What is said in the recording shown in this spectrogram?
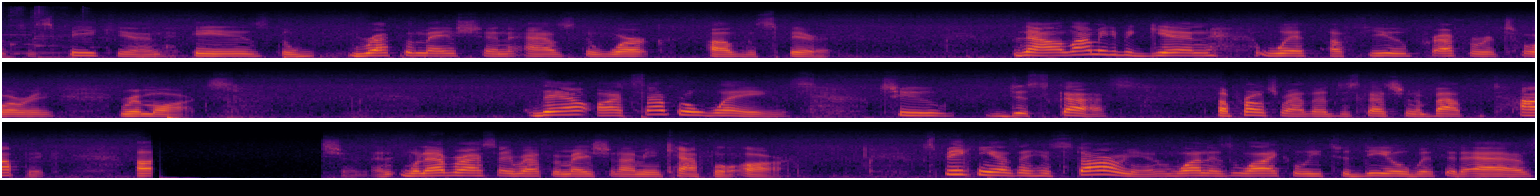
want to speak in is the Reformation as the work of the Spirit. Now, allow me to begin with a few preparatory remarks. There are several ways to discuss, approach rather, a discussion about the topic of Reformation. And whenever I say Reformation, I mean capital R. Speaking as a historian, one is likely to deal with it as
